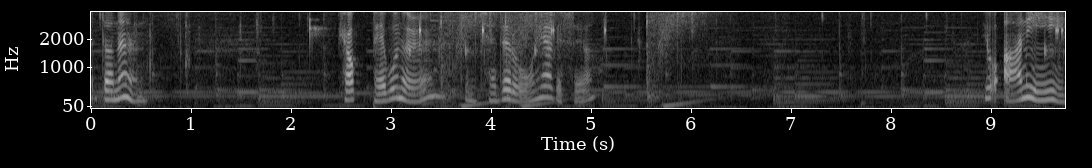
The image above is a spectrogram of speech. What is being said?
일단은 벽 배분을 좀 제대로 해야겠어요. 요 안이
